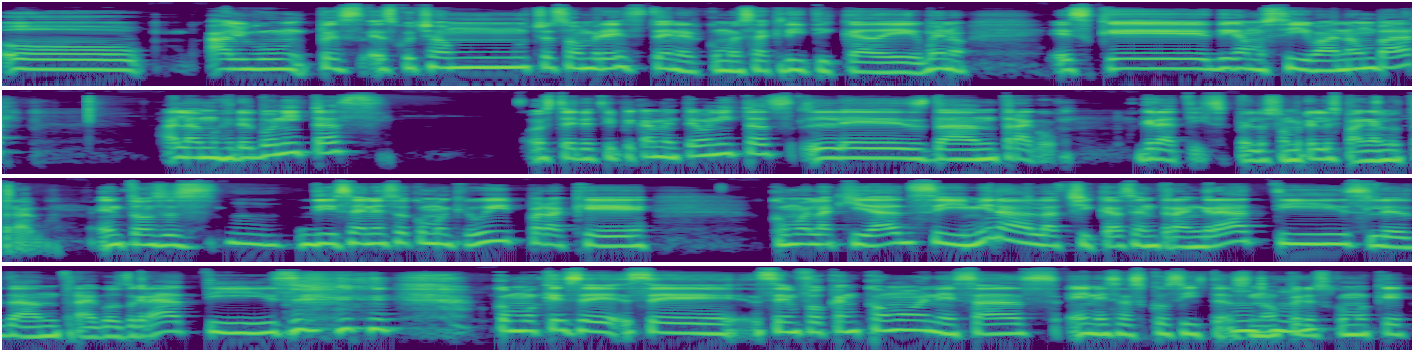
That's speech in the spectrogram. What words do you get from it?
o algún, pues he escuchado muchos hombres tener como esa crítica de, bueno, es que, digamos, si van a un bar, a las mujeres bonitas o estereotípicamente bonitas les dan trago gratis, pues los hombres les pagan los trago. Entonces mm. dicen eso como que, uy, ¿para qué? Como la equidad, sí, mira, las chicas entran gratis, les dan tragos gratis, como que se, se, se, enfocan como en esas, en esas cositas, ¿no? Pero es como que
